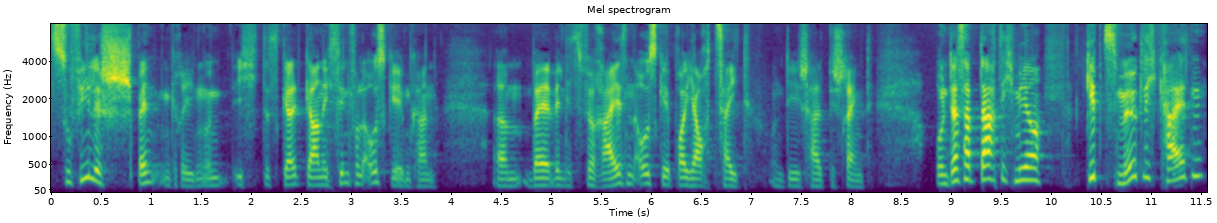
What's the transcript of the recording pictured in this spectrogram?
zu viele Spenden kriegen und ich das Geld gar nicht sinnvoll ausgeben kann. Ähm, weil wenn ich es für Reisen ausgebe, brauche ich auch Zeit und die ist halt beschränkt. Und deshalb dachte ich mir, gibt es Möglichkeiten,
